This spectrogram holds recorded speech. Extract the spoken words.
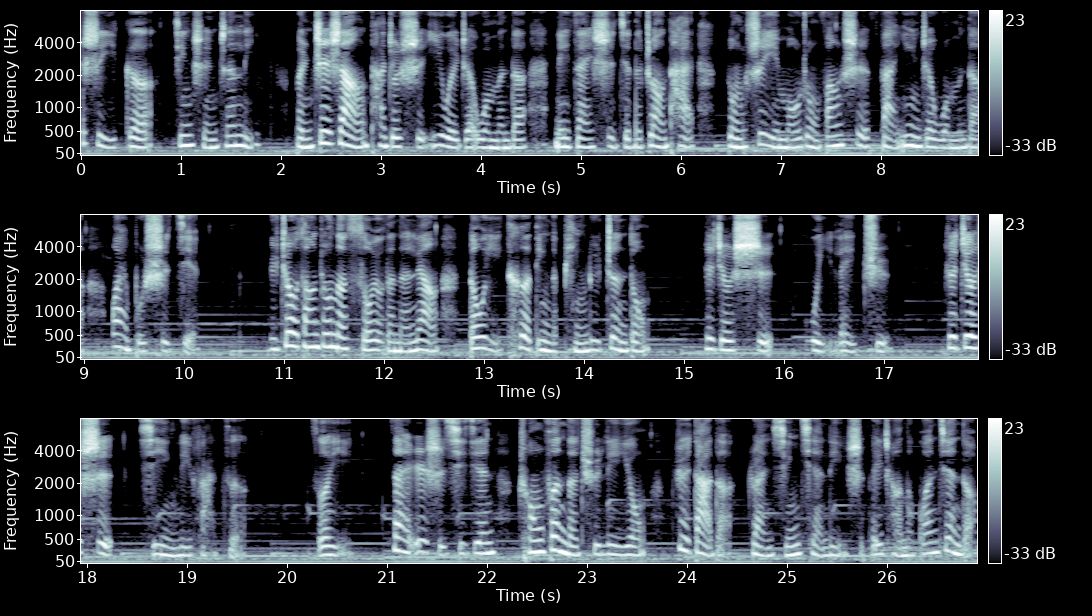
这是一个精神真理，本质上它就是意味着我们的内在世界的状态总是以某种方式反映着我们的外部世界。宇宙当中的所有的能量都以特定的频率振动，这就是物以类聚，这就是吸引力法则。所以在日食期间，充分的去利用巨大的转型潜力是非常的关键的。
